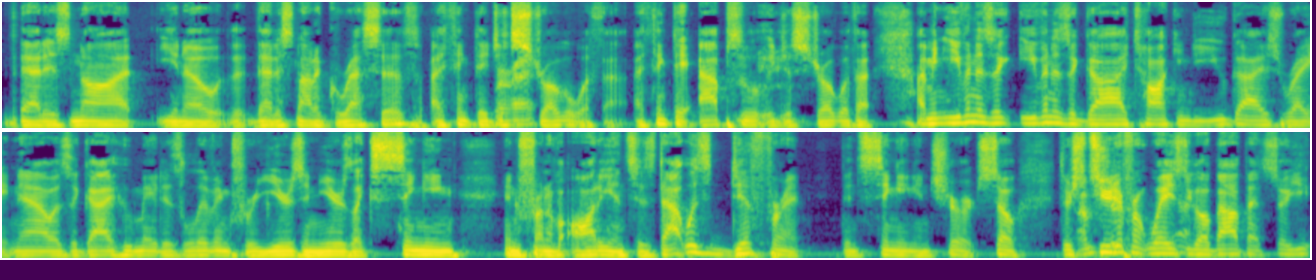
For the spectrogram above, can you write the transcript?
that is not you know that is not aggressive. I think they just Right. struggle with that. I think they absolutely just struggle with that. I mean even as a even as a guy talking to you guys right now as a guy who made his living for years and years like singing in front of audiences that was different than singing in church. So there's two sure. different ways to go about that. So you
